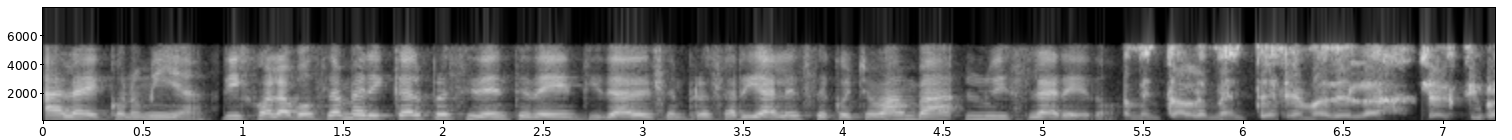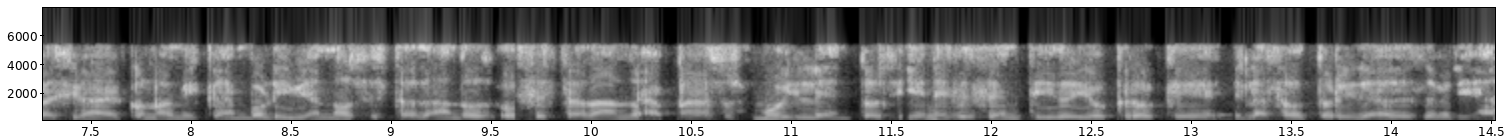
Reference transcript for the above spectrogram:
a la economía, dijo a La Voz de América el presidente de entidades empresariales de Cochabamba, Luis Laredo. Lamentablemente el tema de la reactivación económica en Bolivia no se está dando o se está dando a pasos muy lentos y en ese sentido yo creo que las autoridades deberían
